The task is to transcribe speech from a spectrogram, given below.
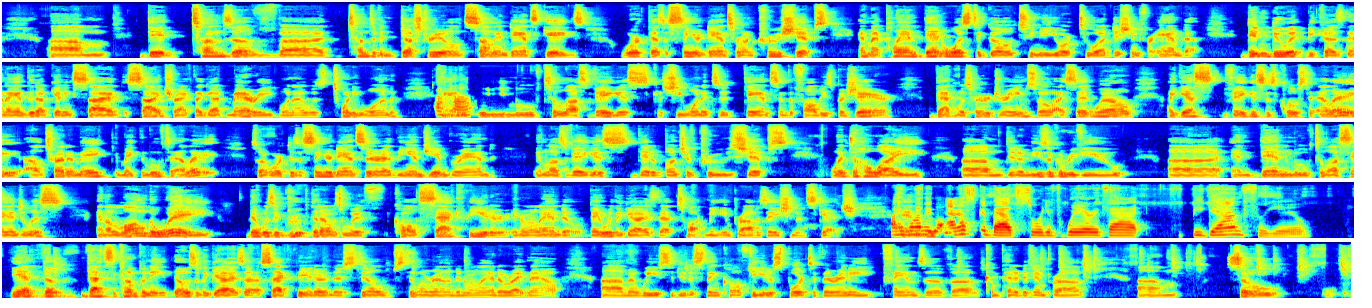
Um, did tons of uh, tons of industrial song and dance gigs. Worked as a singer dancer on cruise ships. And my plan then was to go to New York to audition for AMDA. Didn't do it because then I ended up getting side sidetracked. I got married when I was 21, Uh and we moved to Las Vegas because she wanted to dance in the Folies Bergère. That was her dream. So I said, "Well, I guess Vegas is close to LA. I'll try to make make the move to LA." So I worked as a singer dancer at the MGM Grand in Las Vegas. Did a bunch of cruise ships. Went to Hawaii. Um, did a musical review, uh, and then moved to Los Angeles. And along the way, there was a group that I was with called SAK Theater in Orlando. They were the guys that taught me improvisation and sketch. I And wanted to ask about sort of where that began for you. Yeah, the, that's the company. Those are the guys, uh, SAK Theater, and they're still still around in Orlando right now. Um, and we used to do this thing called theater sports. If there are any fans of uh, competitive improv, um, so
